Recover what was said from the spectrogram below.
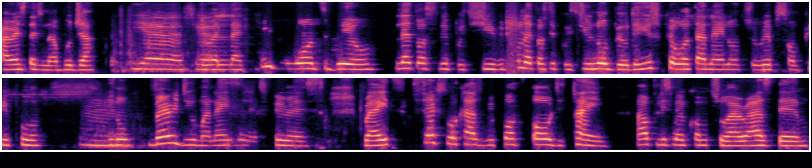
arrested in Abuja. Yes, yes. They were like, if you want bail, let us sleep with you. Don't let us sleep with you, no bail. They use pure water nylon to rape some people. Mm. You know, very dehumanizing experience, right? Sex workers report all the time how policemen come to harass them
